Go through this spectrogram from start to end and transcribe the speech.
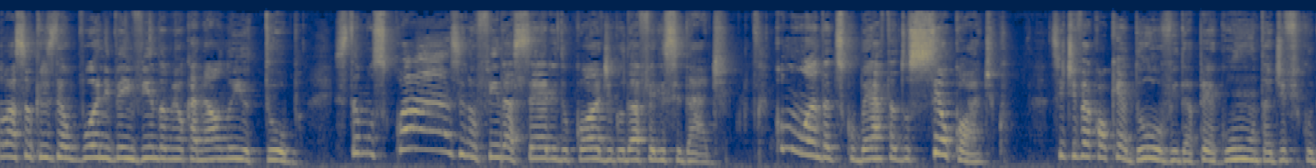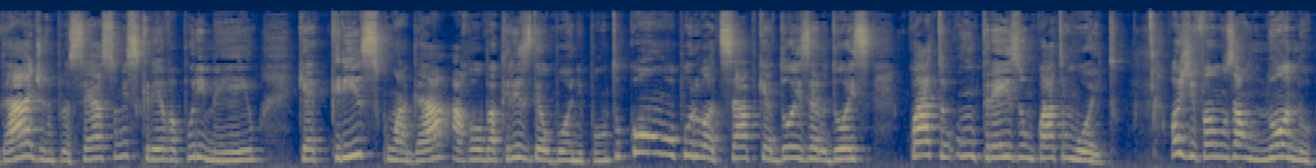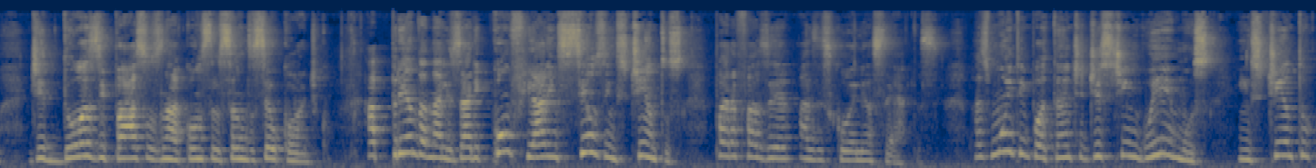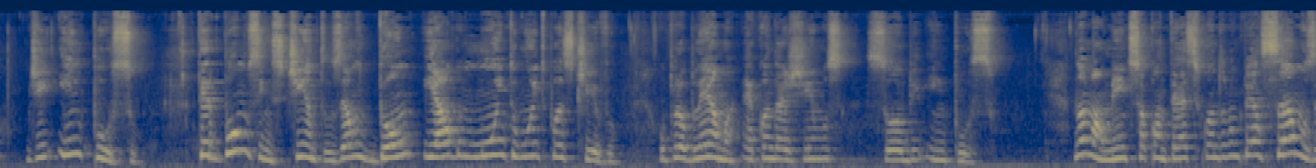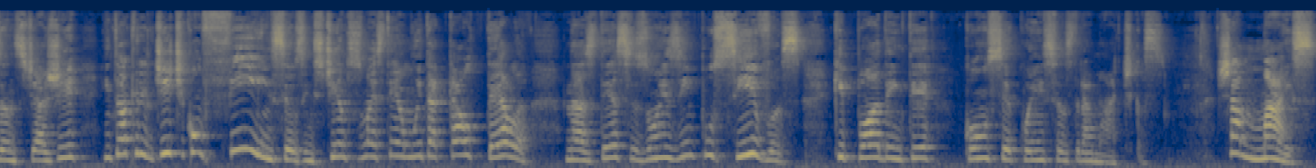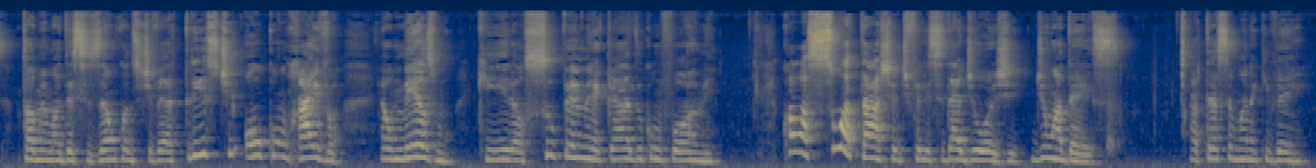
Olá, sou Cris Delboni, bem-vindo ao meu canal no YouTube. Estamos quase no fim da série do Código da Felicidade. Como anda a descoberta do seu código? Se tiver qualquer dúvida, pergunta, dificuldade no processo, me escreva por e-mail, que é cris com h, arroba crisdelboni.com ou por WhatsApp, que é 202 413 1418. Hoje vamos ao nono de 12 passos na construção do seu código. Aprenda a analisar e confiar em seus instintos para fazer as escolhas certas. Mas muito importante distinguirmos instinto de impulso. Ter bons instintos é um dom e algo muito, muito positivo. O problema é quando agimos sob impulso. Normalmente isso acontece quando não pensamos antes de agir, então acredite, confie em seus instintos, mas tenha muita cautela nas decisões impulsivas que podem ter consequências dramáticas. Jamais tome uma decisão quando estiver triste ou com raiva. É o mesmo que ir ao supermercado com fome. Qual a sua taxa de felicidade hoje, de 1 a 10? Até semana que vem.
